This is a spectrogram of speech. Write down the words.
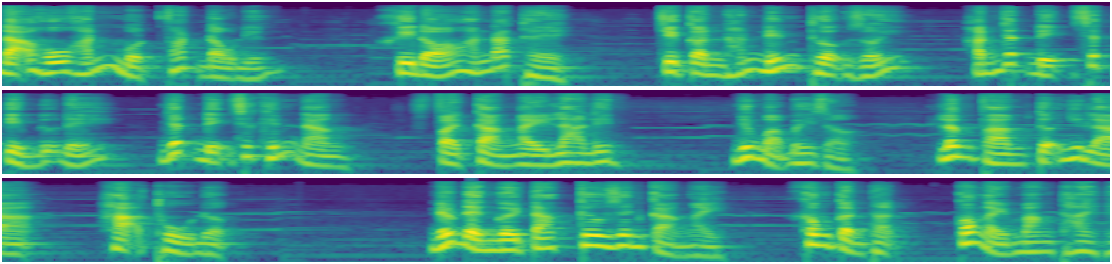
Đã hố hắn một phát đầu điếng. Khi đó hắn đã thề, chỉ cần hắn đến thượng giới, Hắn nhất định sẽ tìm nữ đế, Nhất định sẽ khiến nàng Phải cả ngày la lên. Nhưng mà bây giờ, Lâm phàm tựa như là hạ thủ được. Nếu để người ta kêu rên cả ngày, Không cẩn thận, Có ngày mang thai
